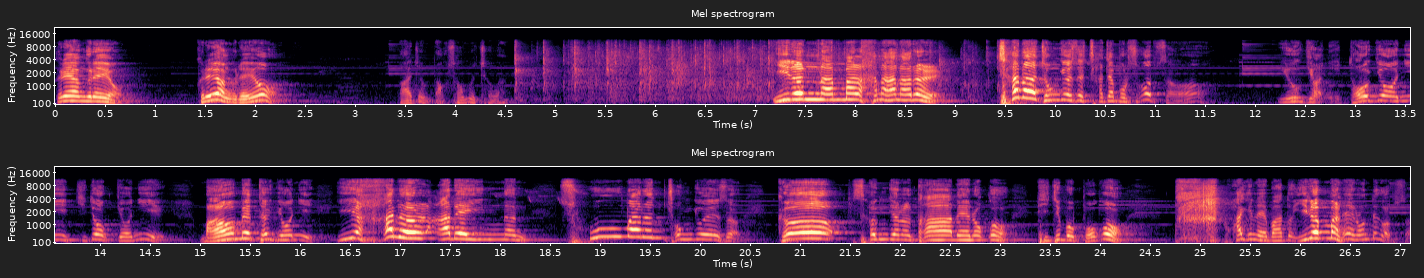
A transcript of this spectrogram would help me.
그래 안 그래요? 그래요 안 그래요? 맞아 박수 한번 쳐봐. 이런 낱말 하나하나를 천하 종교에서 찾아볼 수가 없어. 유교니 도교니 기독교니 마호메트교니 이 하늘 아래 있는 수많은 종교에서 그 성전을 다 내놓고 뒤집어 보고 다 확인해 봐도 이런 말 해놓은 데가 없어.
